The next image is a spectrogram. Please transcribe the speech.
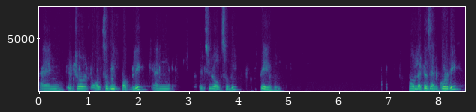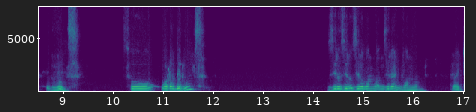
and it should also be public and it should also be payable. Now let us encode the rules. So what are the rules? 0, 0, 0, 1, 1, 0 and 1, 1, right?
